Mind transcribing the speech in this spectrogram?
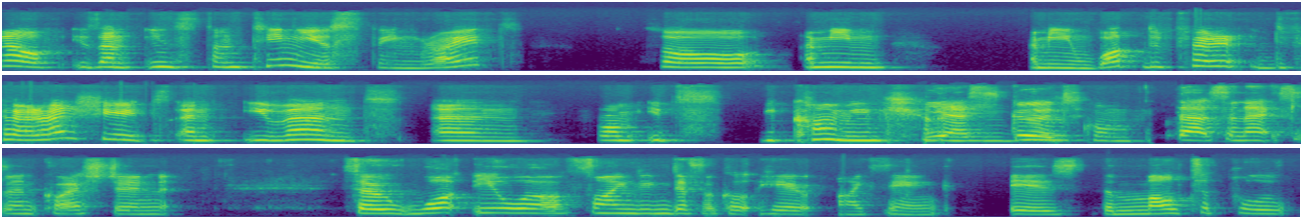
itself is an instantaneous thing, right? So, I mean, I mean, what differ- differentiates an event and from its becoming? Yes, good. That's an excellent question. So, what you are finding difficult here, I think, is the multiple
